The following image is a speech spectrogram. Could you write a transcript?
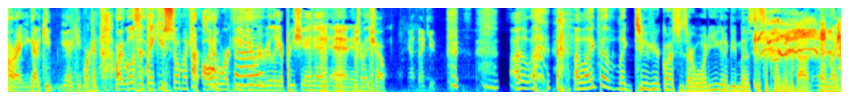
All right, you got to keep you got to keep working. All right, well, listen, thank you so much for all the work that you do. We really appreciate it and enjoy the show. Yeah, thank you. I, I like that. Like two of your questions are, "What are you going to be most disappointed about?" and like,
